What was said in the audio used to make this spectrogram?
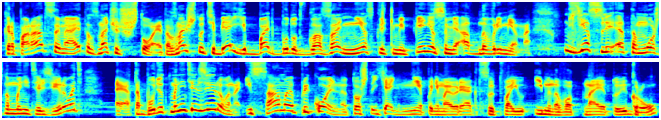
корпорациями. А это значит что? Это значит, что тебя ебать будут в глаза несколькими пенисами одновременно. Если это можно монетизировать, это будет монетизировано. И самое прикольное, то, что я не понимаю реакцию твою именно вот на эту игру,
